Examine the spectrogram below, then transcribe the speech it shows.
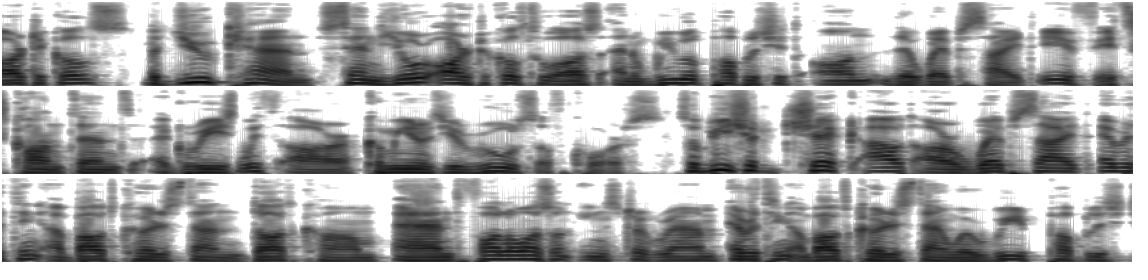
articles but you can send your article to us and we will publish it on the website if its content agrees with our community rules of course. So be sure to check out our website everythingaboutKurdistan.com and follow us on instagram everything about kurdistan where we publish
